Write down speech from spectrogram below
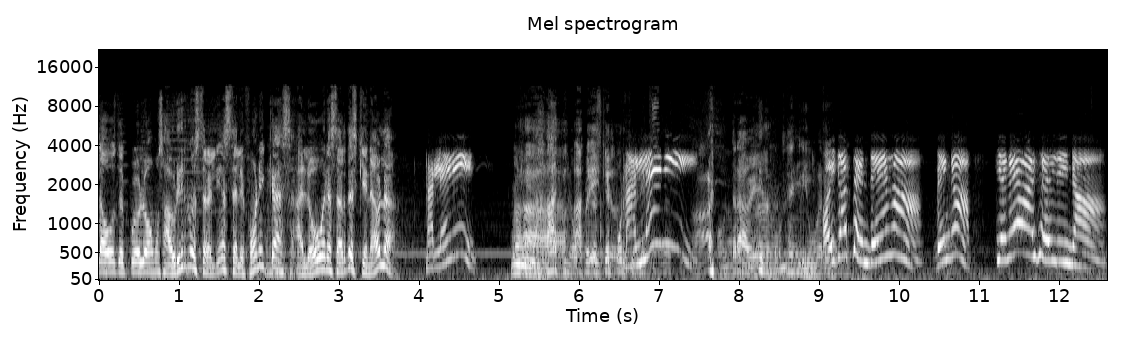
La voz del pueblo, vamos a abrir nuestras líneas telefónicas. Aló, buenas tardes, ¿quién habla? Marlene, Ay, no, pero es que por qué- Marlene, Otra vez. oiga pendeja, venga, ¿tiene vaselina?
